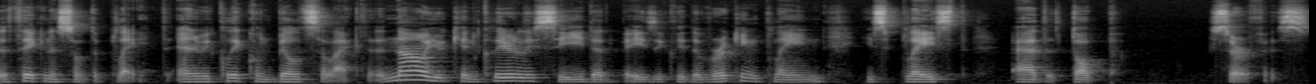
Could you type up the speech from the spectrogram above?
the thickness of the plate and we click on build selected. And now you can clearly see that basically the working plane is placed at the top surface.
